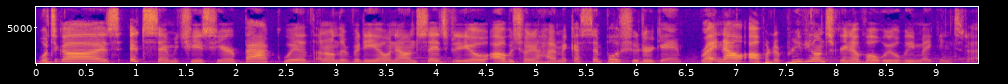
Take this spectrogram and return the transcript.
What's up guys, it's SammyCheez here, back with another video. Now in today's video, I'll be showing you how to make a simple shooter game. Right now, I'll put a preview on screen of what we will be making today.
